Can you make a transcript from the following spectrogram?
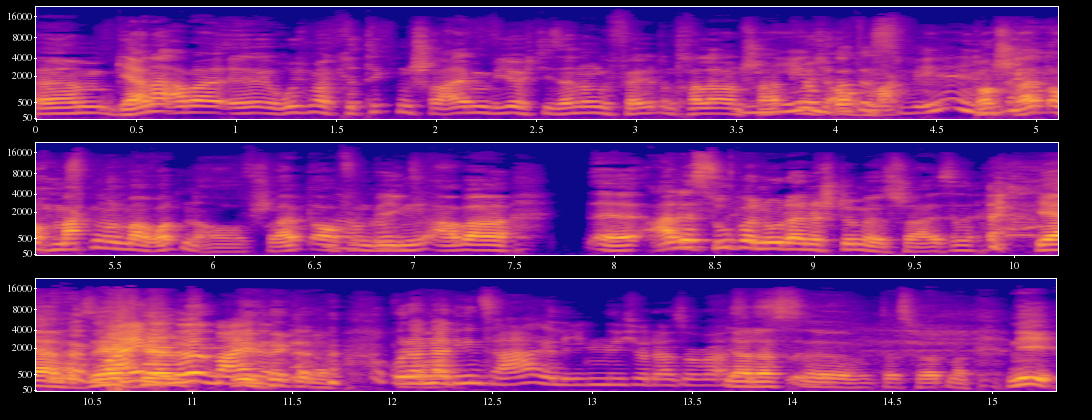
Ähm, gerne aber äh, ruhig mal Kritiken schreiben, wie euch die Sendung gefällt und tralala und schreibt nee, um auch Macken. Doch, schreibt auch Macken und Marotten auf. Schreibt auch Oh von Gott. wegen, aber äh, alles super, nur deine Stimme ist scheiße. Gerne, sehr Meine, gerne. ne? Meine. genau. Oder Ja. Nadines Haare liegen nicht oder sowas. Ja, das, äh, das hört man. Nee,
